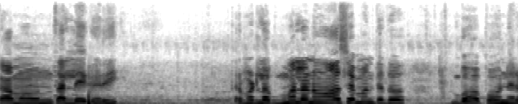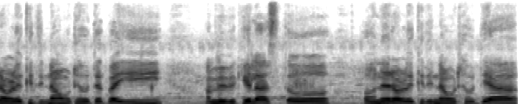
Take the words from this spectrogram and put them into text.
कामावून चालले घरी. तर म्हटलं मला ना असं म्हणते तो बा पाहुणेरावळे किती नाव ठेवतात बाई. आम्ही बी केलं असतं. पाहुणेरावळे किती नाव ठेवत्या.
